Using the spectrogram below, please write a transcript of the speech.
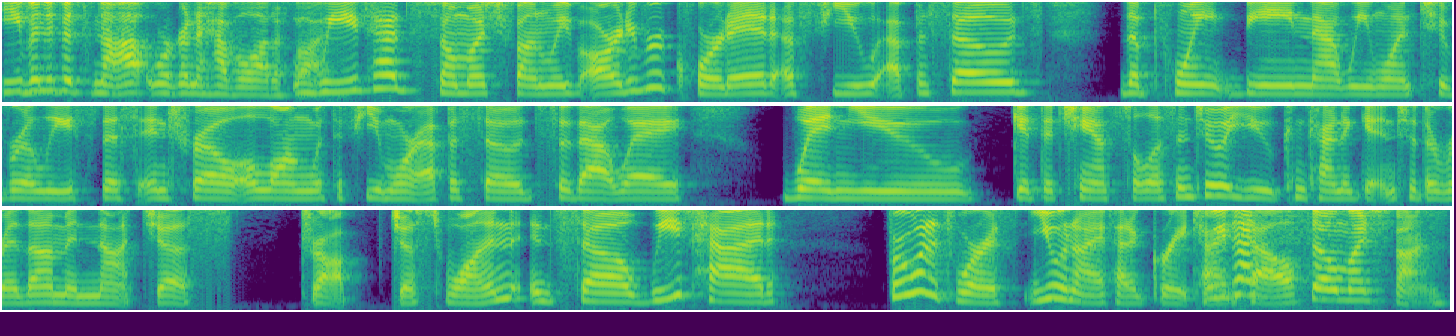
Even if it's not, we're going to have a lot of fun. We've had so much fun. We've already recorded a few episodes. The point being that we want to release this intro along with a few more episodes so that way when you get the chance to listen to it, you can kind of get into the rhythm and not just drop just one. And so we've had for what it's worth, you and I have had a great time. We've had Cal. so much fun.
